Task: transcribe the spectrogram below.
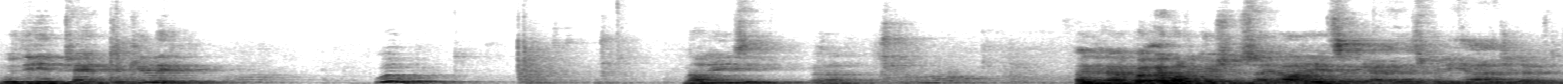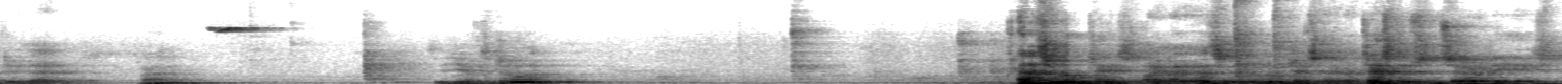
with the intent to kill him. Woo! Not easy. Uh, and, uh, but, and what did Krishna say? Oh, yes, okay, that's pretty hard, you don't have to do that. Right? You have to do it. And that's a real test. I, I, that's a real test. A test of sincerity is,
